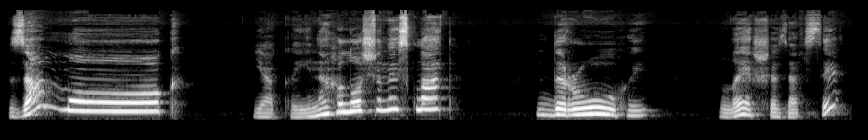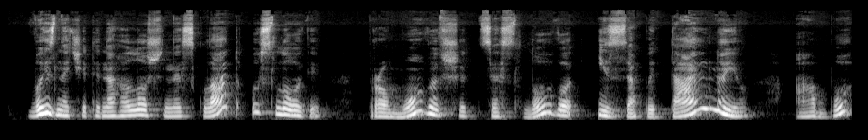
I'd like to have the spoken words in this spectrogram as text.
замок. Який наголошений склад? Другий. Легше за все визначити наголошений склад у слові, промовивши це слово із запитальною або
